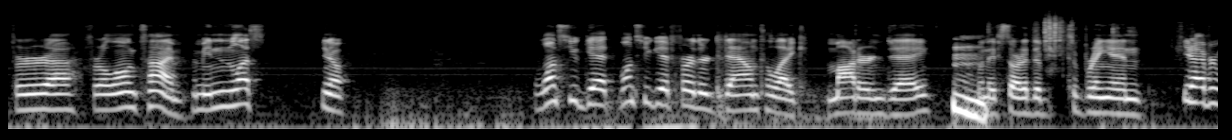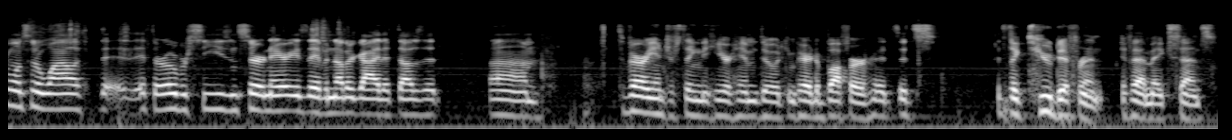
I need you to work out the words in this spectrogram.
for uh, for a long time. I mean, unless you know, once you get once you get further down to like modern day, Hmm. when they've started to to bring in, you know, every once in a while, if if they're overseas in certain areas, they have another guy that does it. Um, it's very interesting to hear him do it compared to Buffer. It's it's it's like two different, if that makes sense.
